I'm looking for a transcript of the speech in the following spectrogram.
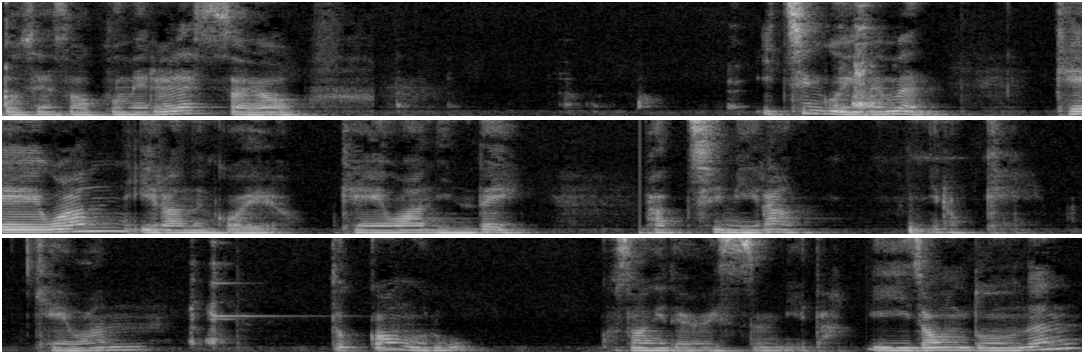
곳에서 구매를 했어요. 이 친구 이름은 개완이라는 거예요. 개완인데 받침이랑 이렇게 개완 뚜껑으로 구성이 되어 있습니다. 이 정도는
